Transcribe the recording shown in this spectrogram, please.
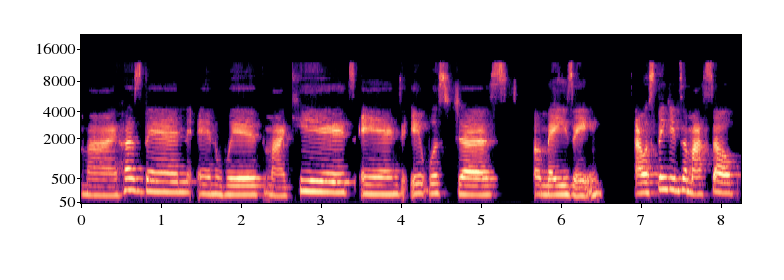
my husband and with my kids, and it was just amazing. I was thinking to myself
